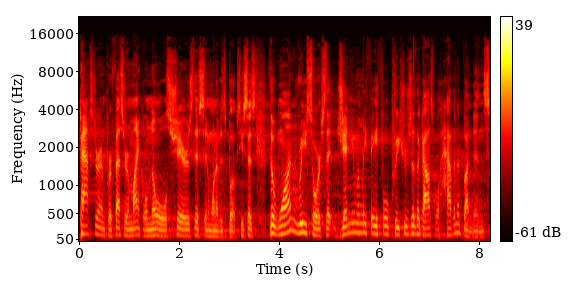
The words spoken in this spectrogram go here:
Pastor and Professor Michael Knowles shares this in one of his books. He says, The one resource that genuinely faithful preachers of the gospel have in abundance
